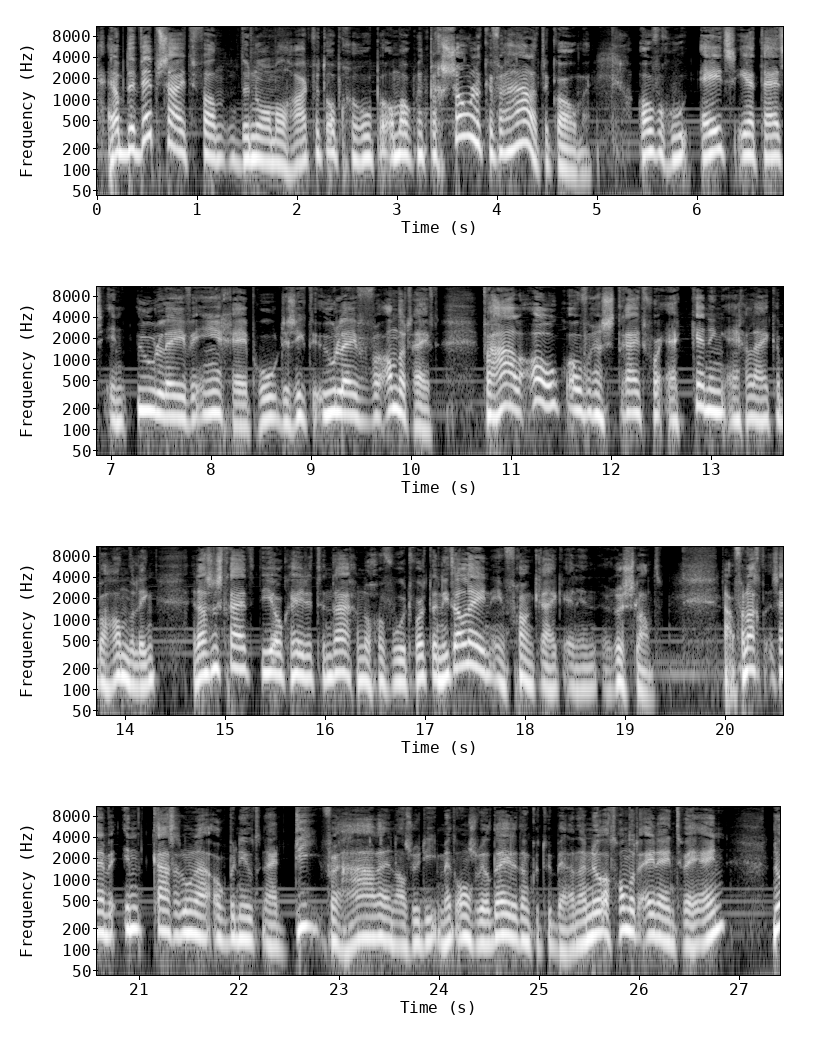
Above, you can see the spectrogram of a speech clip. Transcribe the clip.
En op de website van The Normal Heart wordt opgeroepen... om ook met persoonlijke verhalen te komen. Over hoe AIDS eertijds in uw leven ingreep. Hoe de ziekte uw leven veranderd heeft. Verhalen ook over een strijd voor erkenning en gelijke behandeling. En dat is een strijd die ook heden ten dagen nog gevoerd wordt. En niet alleen in Frankrijk en in Rusland. Nou, vannacht zijn we in Casaluna ook benieuwd naar die verhalen. En als u die met ons wilt delen, dan kunt u bellen naar 0800-1121. 0800-1121.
